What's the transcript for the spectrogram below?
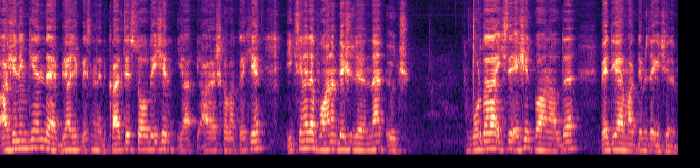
Ajin'inkinin de birazcık resimleri kalitesiz olduğu için ya, ayraç kapaktaki ikisine de puanım 5 üzerinden 3. Burada da ikisi eşit puan aldı ve diğer maddemize geçelim.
